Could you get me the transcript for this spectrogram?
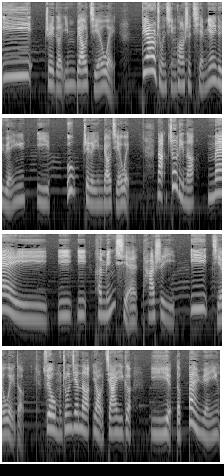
一这个音标结尾，第二种情况是前面一个元音以 u 这个音标结尾。那这里呢，may 一一很明显它是以一结尾的，所以我们中间呢要加一个一的半元音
